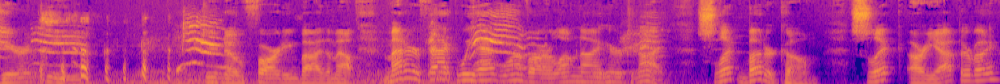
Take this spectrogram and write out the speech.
guaranteed to know farting by the mouth. Matter of fact, we have one of our alumni here tonight, Slick Buttercomb. Slick, are you out there, buddy?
